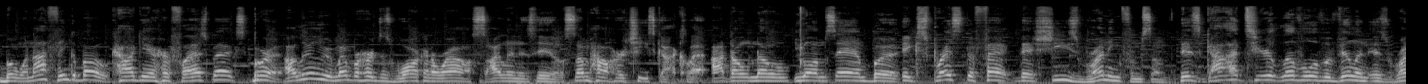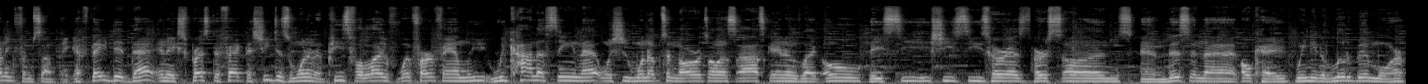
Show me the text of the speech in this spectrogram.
But when I think about Kaguya and her flashbacks, bruh, I literally remember her just walking around silent as hell. Somehow her cheeks got clapped. I don't know, you know what I'm saying? But express the fact that she's running from something. This god tier level of a villain is running from something. If they did that and express the fact that she just wanted a peaceful life with her family, we kind of seen that when she went up to Naruto and Sasuke and it was like, oh, they see, she sees her as her sons and this and that. Okay, we need a little bit more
